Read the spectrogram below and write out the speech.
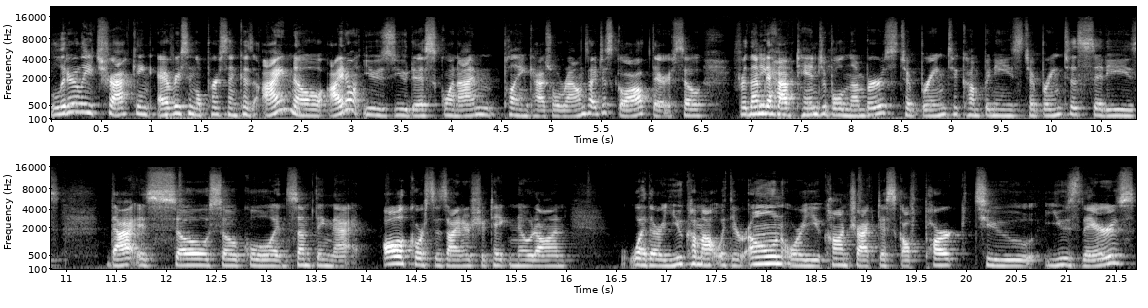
literally tracking every single person because I know I don't use UDisc when I'm playing casual rounds. I just go out there. So for them exactly. to have tangible numbers to bring to companies, to bring to cities, that is so, so cool and something that all course designers should take note on. Whether you come out with your own or you contract Disc Golf Park to use theirs,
